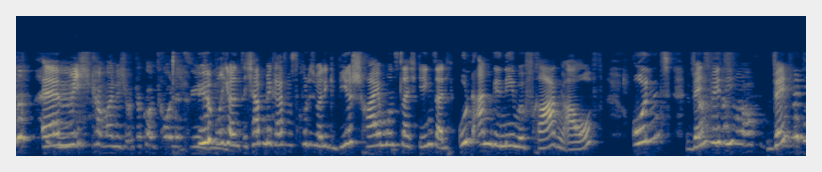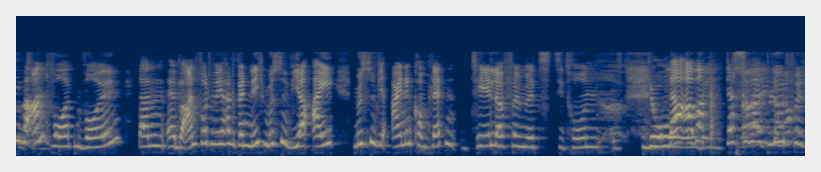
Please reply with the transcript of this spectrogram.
ähm, Mich kann man nicht unter Kontrolle ziehen. übrigens, ich habe mir gerade was Cooles überlegt. Wir schreiben uns gleich gegenseitig unangenehme Fragen auf. Und wenn wir die, wenn wir die beantworten wollen, dann äh, beantworten wir halt. Wenn nicht, müssen wir ein, müssen wir einen kompletten Teelöffel mit Zitronen. Jo, Na, aber das ist dann blöd für.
